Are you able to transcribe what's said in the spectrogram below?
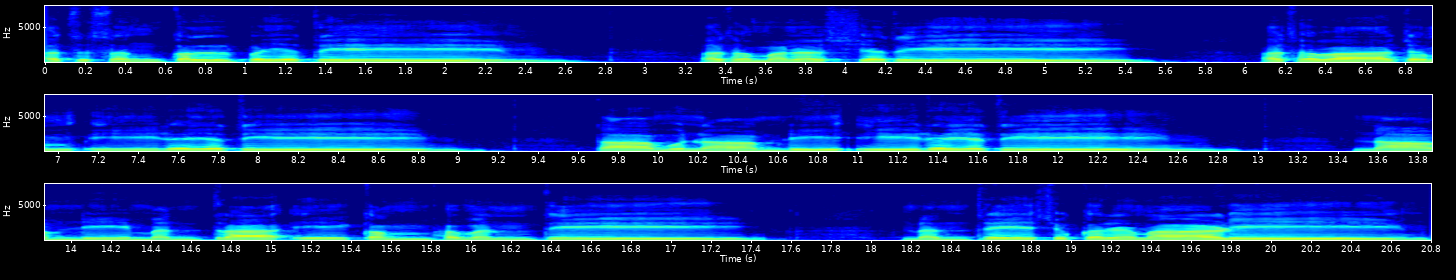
अथ संकल्पयते। अथ मनश्यते अथ वाचम ईरयति। तामुनाम्नि ईरयति। नाम्नि मंत्रा एकं भवन्ति। मंत्रेषु कर्माणि।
